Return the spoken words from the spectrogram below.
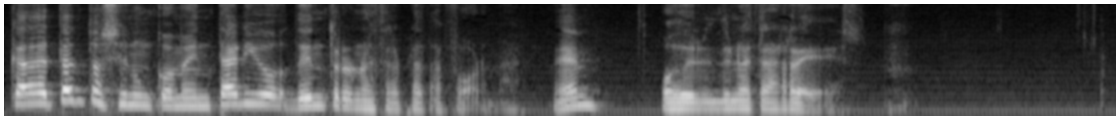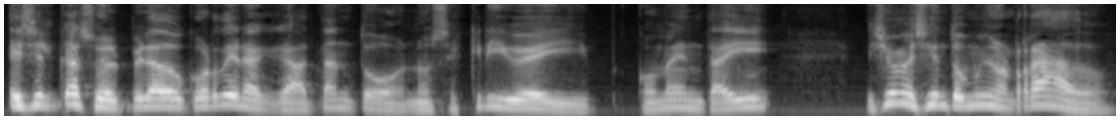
cada tanto hacen un comentario dentro de nuestra plataforma ¿eh? o de, nuestras redes. Es el caso del pelado Cordera que cada tanto nos escribe y comenta ahí, y yo me siento muy honrado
